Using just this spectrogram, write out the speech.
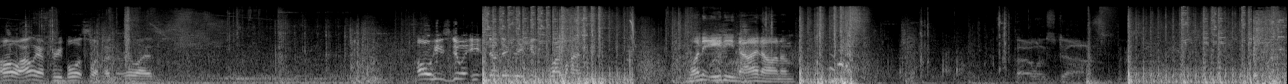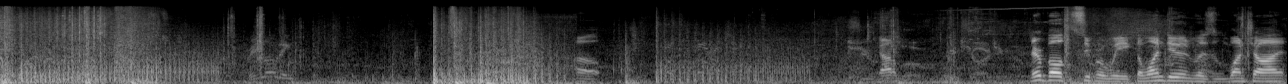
Oh, I only have three bullets left. I didn't realize. Oh, he's doing. He, no, he's right behind. 189 on him. That one's down. Reloading. Oh, Shields Got him. low. Recharging. They're both super weak. The one dude was one shot.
